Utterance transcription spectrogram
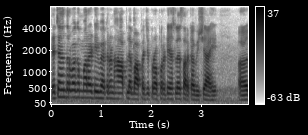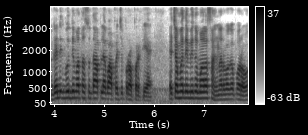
त्याच्यानंतर बघा मराठी व्याकरण हा आपल्या बापाची प्रॉपर्टी असल्यासारखा विषय आहे. गणित बुद्धिमत्ता सुद्धा आपल्या बापाची प्रॉपर्टी आहे. याच्यामध्ये मी तुम्हाला सांगणार बघा परवा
